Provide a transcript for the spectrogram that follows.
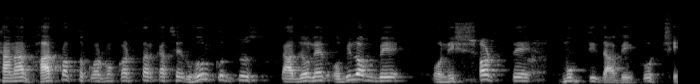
থানার ভারপ্রাপ্ত কর্মকর্তার কাছে রুহুল কুদ্দুস কাজলের অবিলম্বে ও নিঃশর্তে মুক্তি দাবি করছি।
